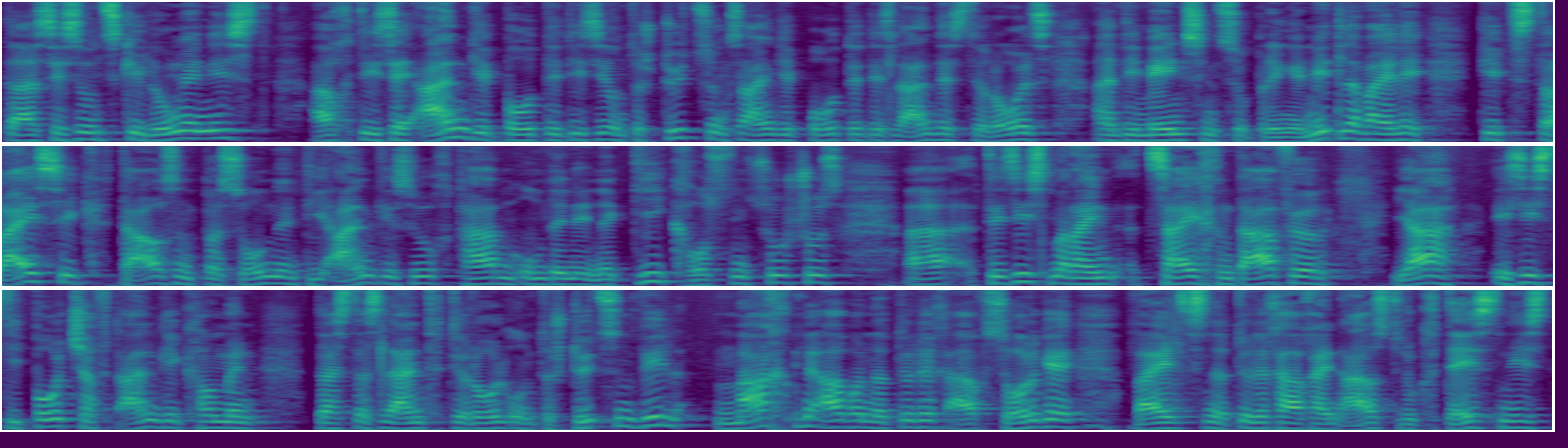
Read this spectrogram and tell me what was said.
dass es uns gelungen ist, auch diese Angebote, diese Unterstützungsangebote des Landes Tirols an die Menschen zu bringen. Mittlerweile gibt es 30.000 Personen, die angesucht haben um den Energiekostenzuschuss. Äh, das ist mal ein Zeichen dafür, ja, es ist die Botschaft angekommen, dass das Land Tirol unterstützen will, macht mir aber natürlich auch Sorge, weil es natürlich auch ein Ausdruck dessen ist,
